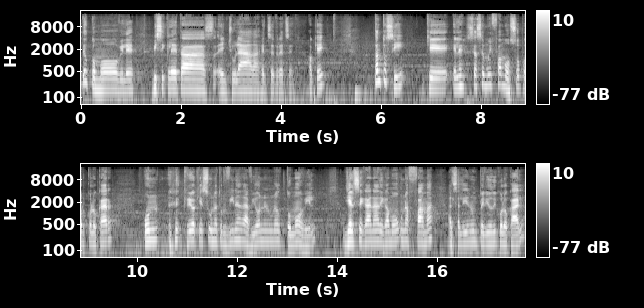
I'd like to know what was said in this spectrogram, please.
de automóviles, bicicletas enchuladas, etcétera, etcétera. ¿Ok? Tanto así que él se hace muy famoso por colocar un, creo que es una turbina de avión en un automóvil y él se gana, digamos, una fama al salir en un periódico local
